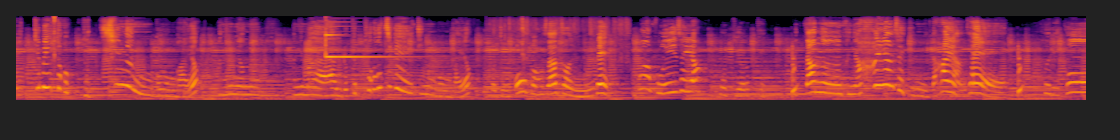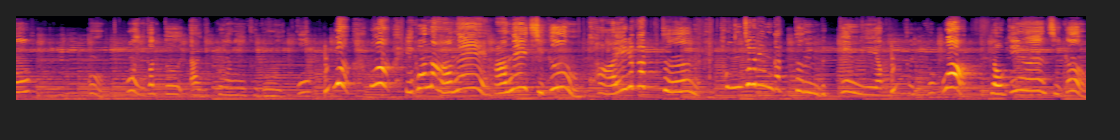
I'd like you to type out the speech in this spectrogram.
activator가 붙이는 건가요? 아니면은 아니면 아, 이렇게 풀어지게 해주는 건가요? 지금 꽁꽁 싸져 있는데 와 보이세요? 여기 이렇게 일단은 그냥 하얀색입니다. 하얀색. 그리고 응, 어 이것도 아 이고양이 그림이 있고 와, 와 이거는 안에 안에 지금 과일 같은 통조림 같은 느낌이에요. 그리고 와 여기는 지금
